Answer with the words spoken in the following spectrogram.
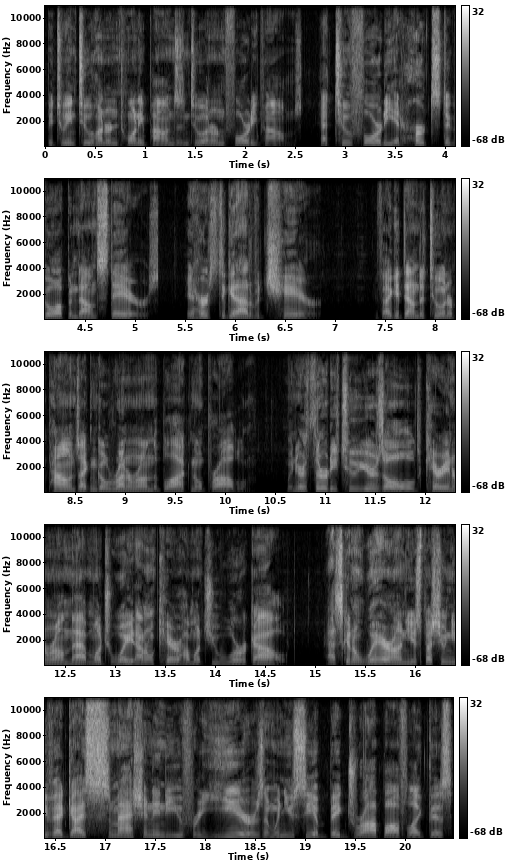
between 220 pounds and 240 pounds. At 240, it hurts to go up and down stairs. It hurts to get out of a chair. If I get down to 200 pounds, I can go run around the block no problem. When you're 32 years old, carrying around that much weight, I don't care how much you work out. That's going to wear on you, especially when you've had guys smashing into you for years. And when you see a big drop off like this,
